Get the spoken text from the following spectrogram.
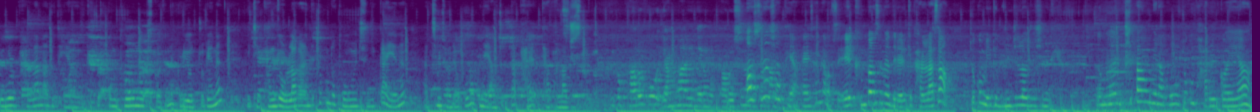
이걸 발라놔도 돼요. 이렇게 조금 도움을 주거든요. 그리고 이쪽에는 이렇게 감기 올라가는데 조금 더 도움을 주니까 얘는 아침 저녁으로 그냥 양쪽 다 발 다 발라주세요. 이거 바르고 양말이나 이런 거 바로 신는 어 신으셔도 돼요. 네, 상관없어요. 얘 금방 스며들어요. 이렇게 발라서 조금 이렇게 문질러 주시면 돼요. 지금은 티바움이라고 조금 바를 거예요.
